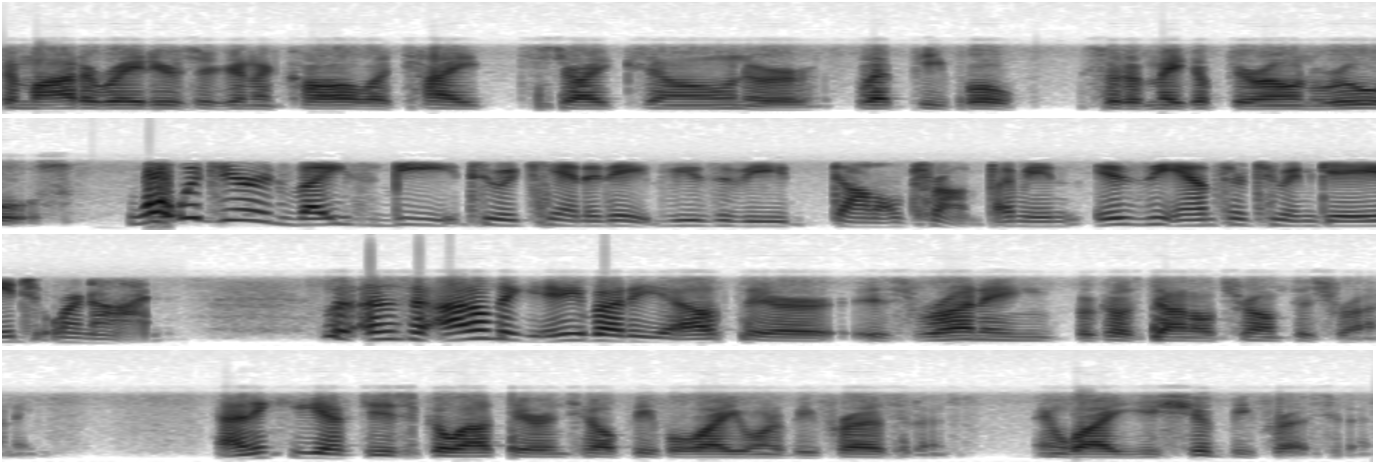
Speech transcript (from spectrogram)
the moderators are going to call a tight strike zone or let people sort of make up their own rules. What would your advice be to a candidate vis-a-vis Donald Trump? I mean, is the answer to engage or not? Look, as I said, I don't think anybody out there is running because Donald Trump is running. I think you have to just go out there and tell people why you want to be president and why you should be president.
